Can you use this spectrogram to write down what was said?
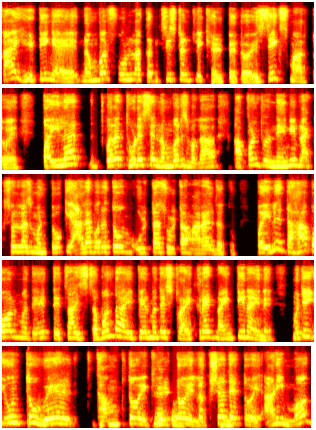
काय हिटिंग आहे? नंबर फोनला कन्सिस्टंटली खेळतोय. सिक्स मारतोय. पहिल्या परत थोडेसे नंबर्स बघा. आपण नेहमी मॅक्सवेललाच म्हणतो की आल्या तो उलटा सुलटा मारायला जातो. पहिले दहा बॉलमध्ये त्याचा संबंध आयपीएलमध्ये स्ट्राईक रेट नाईन्टी नाईन आहे. म्हणजे येऊन तो वेळ थांबतोय खेळतोय लक्ष देतोय आणि मग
